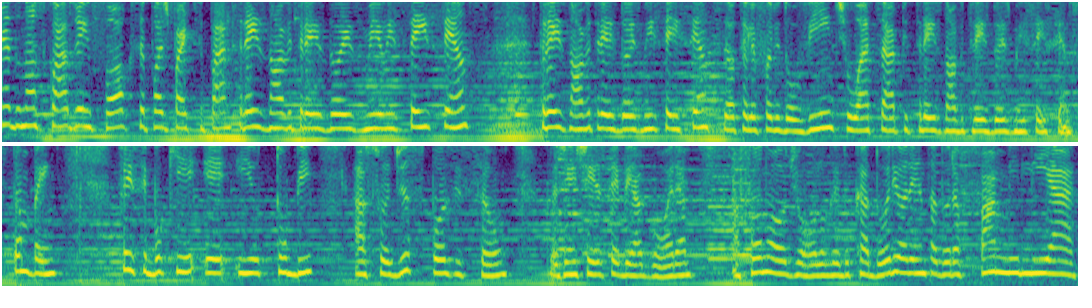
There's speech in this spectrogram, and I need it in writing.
Né, do nosso quadro em foco, você pode participar 3932.600 3932.600 é o telefone do ouvinte, o WhatsApp 3932.600 também. Facebook e YouTube à sua disposição para gente receber agora a fonoaudióloga, educadora e orientadora familiar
